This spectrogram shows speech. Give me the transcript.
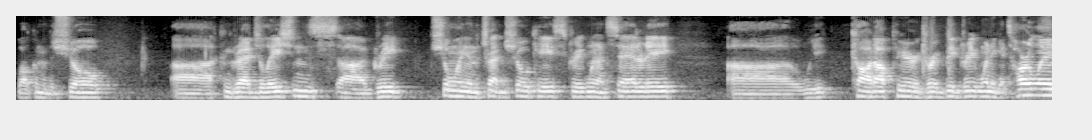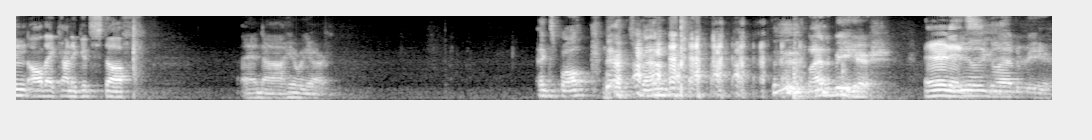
welcome to the show. Uh, congratulations. Uh, great showing in the Trenton Showcase. Great win on Saturday. Uh, we caught up here. A great, big, great win against Hartland. All that kind of good stuff. And uh, here we are. Thanks, Paul. Thanks, Ben. glad to be here. There it is. Really glad to be here.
